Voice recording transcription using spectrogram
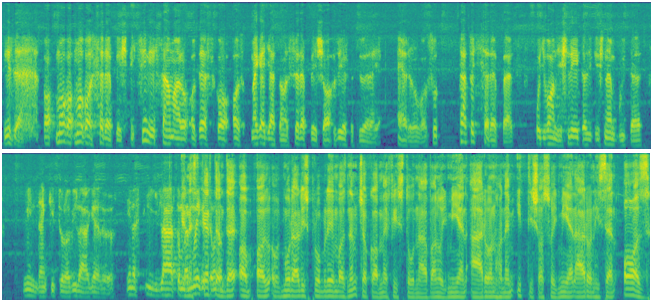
Nézze, a maga, maga a szereplés, egy színész számára a deszka, az, meg egyáltalán a szereplés az értető ereje. Erről van szó. Tehát, hogy szerepelt, hogy van és létezik, és nem bújt el mindenkitől a világ elől. Én ezt így látom. Én mert ezt értem, mondom, de a, a, a morális probléma az nem csak a Mephistónál van, hogy milyen áron, hanem itt is az, hogy milyen áron, hiszen az,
